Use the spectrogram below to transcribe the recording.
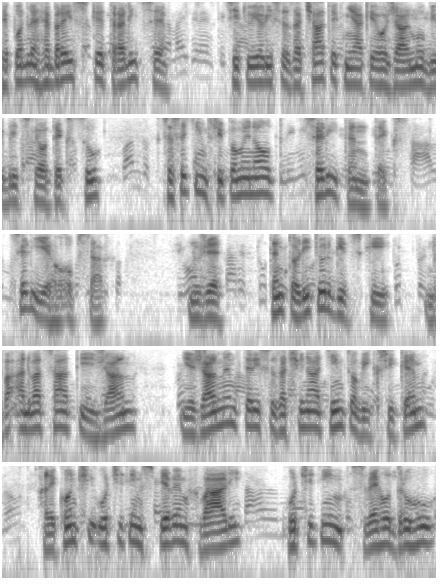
že podle hebrejské tradice, cituje-li se začátek nějakého žalmu biblického textu, chce se tím připomenout celý ten text, celý jeho obsah. Nuže tento liturgický 22. žalm je žalmem, který se začíná tímto výkřikem, ale končí určitým zpěvem chvály, určitým svého druhu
